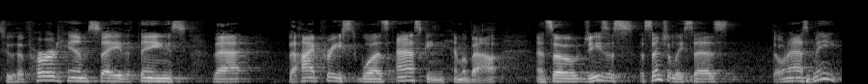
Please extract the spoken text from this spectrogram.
to have heard him say the things that the high priest was asking him about. And so Jesus essentially says, Don't ask me.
